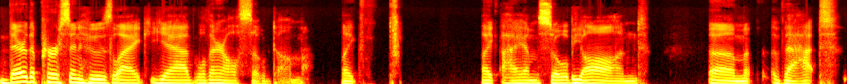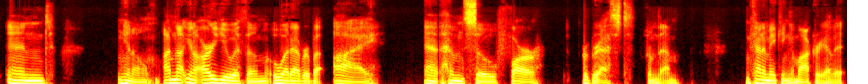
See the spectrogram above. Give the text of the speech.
they're the person who's like, yeah, well, they're all so dumb. Like, like I am so beyond um that and you know i'm not going to argue with them or whatever but i am so far progressed from them i'm kind of making a mockery of it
